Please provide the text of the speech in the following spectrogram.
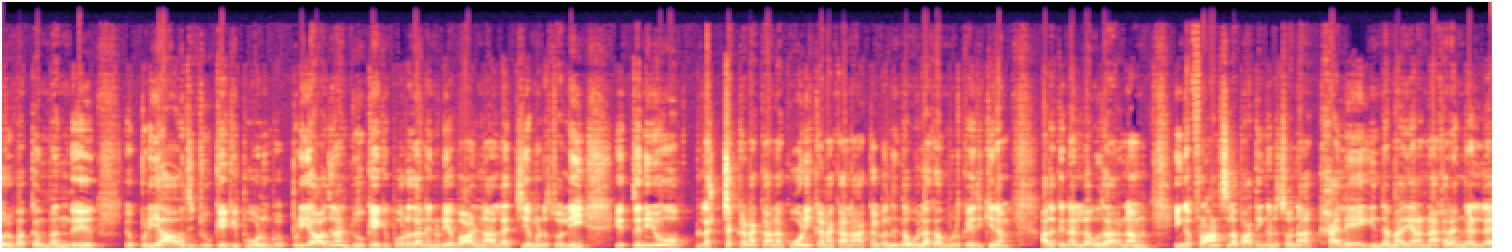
ஒரு பக்கம் வந்து எப்படியாவது யூகேக்கு போகணும் எப்படியாவது நான் யூகேக்கு போகிறதான் என்னுடைய வாழ்நாள் லட்சியம் என்று சொல்லி எத்தனையோ லட்சக்கணக்கான கோடிக்கணக்கான ஆட்கள் வந்து இந்த உலகம் முழுக்க இருக்கணும் அதுக்கு நல்ல உதாரணம் இங்கே ஃப்ரான்ஸில் பார்த்தீங்கன்னு சொன்னால் கலே இந்த மாதிரியான நகரங்களில்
